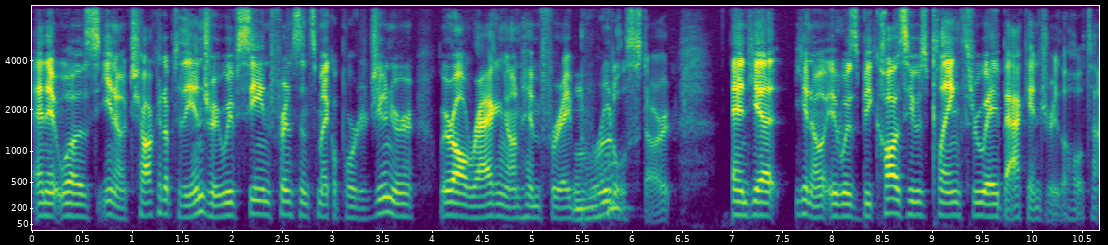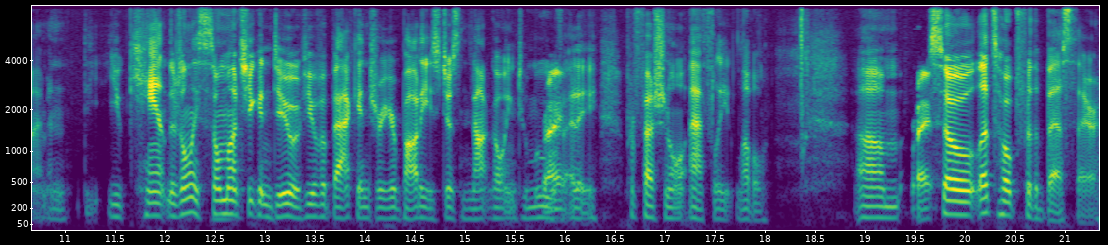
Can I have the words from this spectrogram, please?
and it was you know chalk it up to the injury. We've seen, for instance, Michael Porter Jr. We were all ragging on him for a brutal start. And yet, you know, it was because he was playing through a back injury the whole time. And you can't, there's only so much you can do. If you have a back injury, your body is just not going to move Right. at a professional athlete level. Um, Right. So let's hope for the best there,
